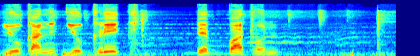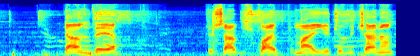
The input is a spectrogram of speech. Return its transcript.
you can you click the button down there to subscribe to my YouTube channel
